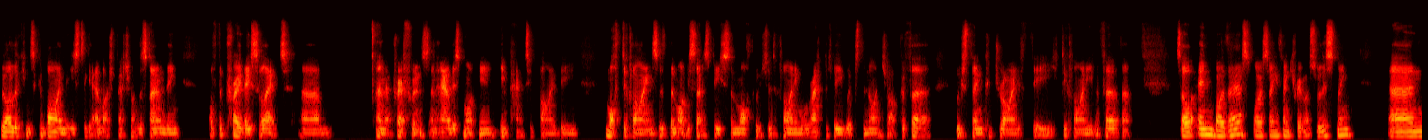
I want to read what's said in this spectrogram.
we are looking to combine these to get a much better understanding of the prey they select um, and their preference and how this might be impacted by the moth declines, as there might be certain species of moth which are declining more rapidly, which the nightjar prefer, which then could drive the decline even further. So I'll end by this by saying thank you very much for listening. And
